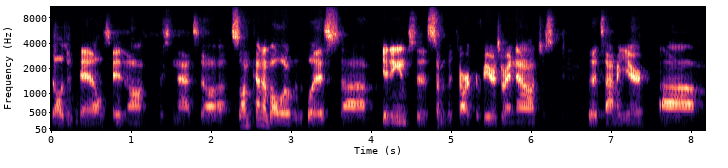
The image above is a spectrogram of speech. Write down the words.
Belgian pale, saison, this and that. So, uh, so I'm kind of all over the place. Um, getting into some of the darker beers right now, just for the time of year. Um,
